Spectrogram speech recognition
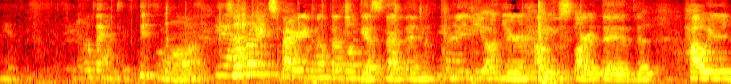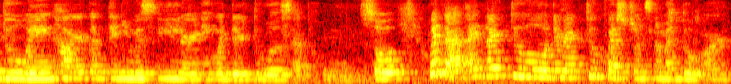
Yan. I hope I answered. Yeah. Sobrang inspiring ng tatlong guests natin. Yeah. Really on your how you started, how you're doing, how you're continuously learning with your tools at home. So with that, I'd like to direct two questions naman to our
